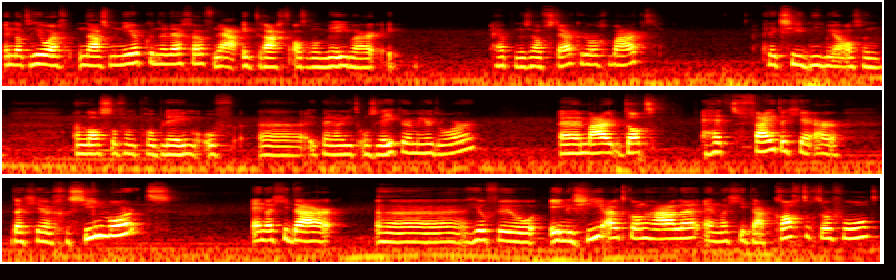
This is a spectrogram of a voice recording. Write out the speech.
en dat heel erg naast me neer heb kunnen leggen. Of, nou ja, ik draag het altijd wel mee, maar ik heb me er zelf sterker door gemaakt. En ik zie het niet meer als een, een last of een probleem. Of eh, ik ben er niet onzeker meer door. Eh, maar dat het feit dat je er dat je gezien wordt en dat je daar eh, heel veel energie uit kan halen en dat je daar krachtig door voelt,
